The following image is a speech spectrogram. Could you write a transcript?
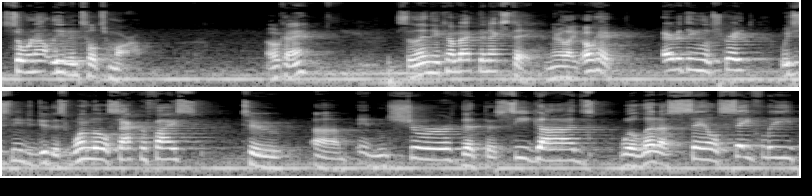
So we're not leaving till tomorrow. Okay? So then you come back the next day and they're like, okay, everything looks great. We just need to do this one little sacrifice to uh, ensure that the sea gods will let us sail safely.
